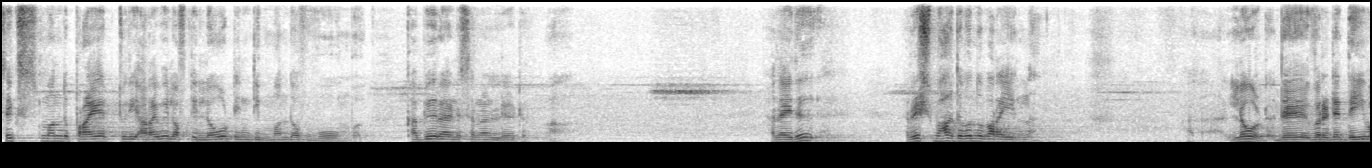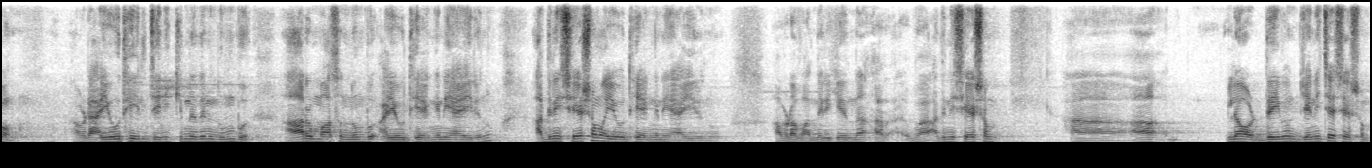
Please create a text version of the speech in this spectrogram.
Six month prior to the arrival of the lord in the month of womb Kabir and സണൽ ലേഡ് ആ. അതായത് ഋഷ് ഭാദവ് എന്ന് പറയുന്ന ലോഡ് ഇവരുടെ ദൈവം അവിടെ അയോധ്യയിൽ ജനിക്കുന്നതിന് മുമ്പ് ആറുമാസം മുമ്പ് അയോധ്യ എങ്ങനെയായിരുന്നു? അതിനുശേഷം അയോധ്യ എങ്ങനെയായിരുന്നു? അവിടെ വന്നിരിക്കുന്ന അതിനുശേഷം ആ, ലോഡ് ദൈവം ജനിച്ച ശേഷം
